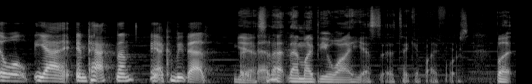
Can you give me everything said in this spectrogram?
it will yeah impact them yeah it could be bad Yeah, so that, that might be why he has to take it by force. But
